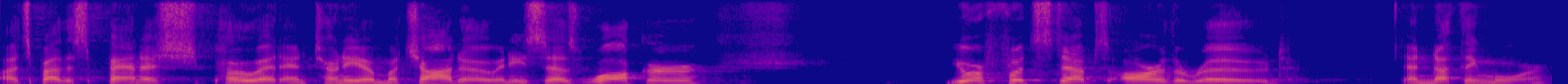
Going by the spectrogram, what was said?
Uh, it's by the Spanish poet Antonio Machado, and he says, Walker, your footsteps are the road and nothing more.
